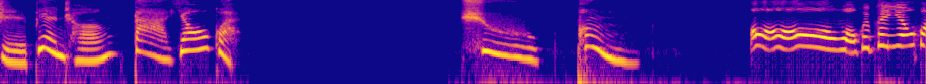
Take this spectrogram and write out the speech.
只变成大妖怪。咻，砰！哦哦哦！我会喷烟花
